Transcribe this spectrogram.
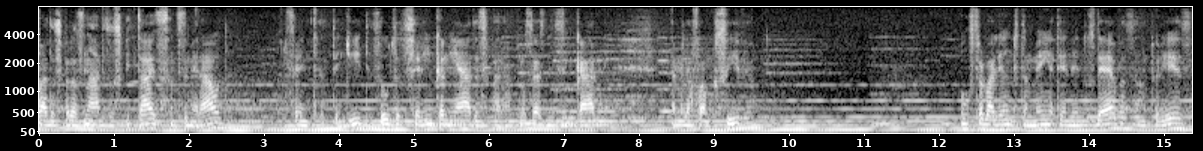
Levadas para as naves hospitais de Santa Esmeralda para serem atendidas, outras serem encaminhadas para o processo de desencarne da melhor forma possível. Vamos trabalhando também, atendendo os devas, a natureza,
